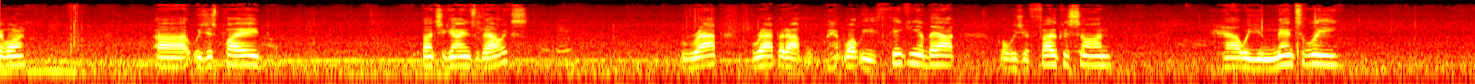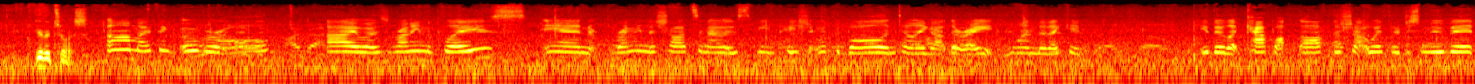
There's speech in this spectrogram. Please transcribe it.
Okay, Lauren. Uh, we just played a bunch of games with Alex. Mm-hmm. Wrap, wrap it up. What were you thinking about? What was your focus on? How were you mentally? Give it to us. Um, I think overall, I was running the plays and running the shots, and I was being patient with the ball until I got the right one that I could either like cap off the shot with or just move it.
